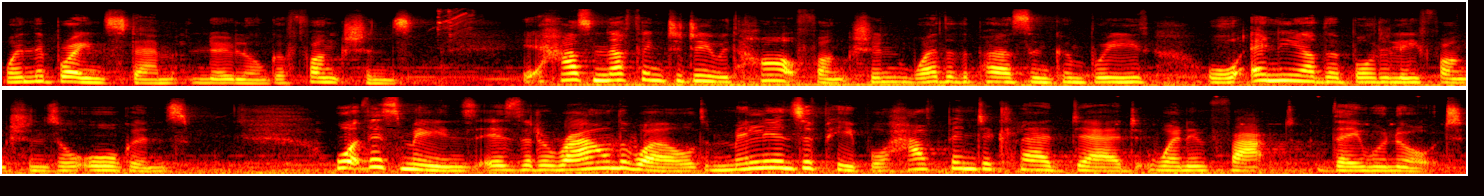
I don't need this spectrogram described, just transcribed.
when the brainstem no longer functions. It has nothing to do with heart function, whether the person can breathe, or any other bodily functions or organs. What this means is that around the world, millions of people have been declared dead when in fact they were not.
